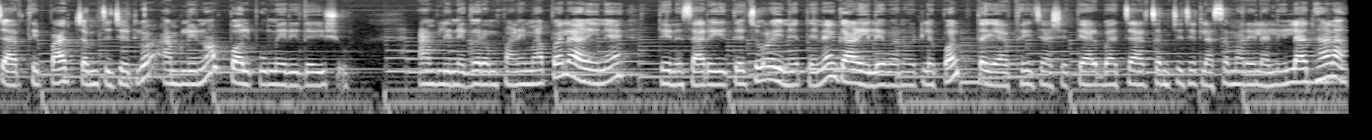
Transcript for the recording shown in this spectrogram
ચારથી પાંચ ચમચી જેટલો આંબલીનો પલ્પ ઉમેરી દઈશું. આંબલીને ગરમ પાણીમાં પલાળીને તેને સારી રીતે ચોળીને તેને ગાળી લેવાનો. એટલે પલ્પ તૈયાર થઈ જશે. ત્યારબાદ ચાર ચમચી જેટલા સમારેલા લીલા ધાણા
